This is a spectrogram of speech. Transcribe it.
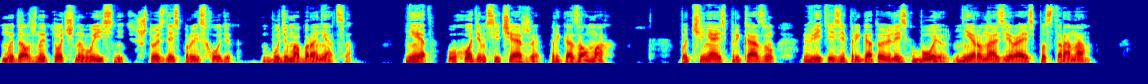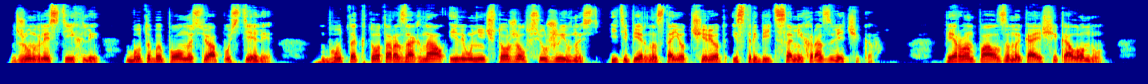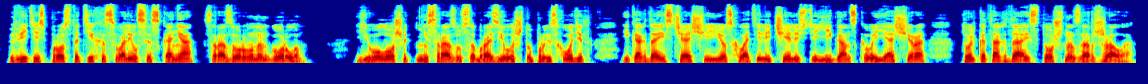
Мы должны точно выяснить, что здесь происходит. Будем обороняться. Нет, уходим сейчас же, приказал Мах. Подчиняясь приказу, витязи приготовились к бою, нервно озираясь по сторонам. Джунгли стихли, будто бы полностью опустели, будто кто-то разогнал или уничтожил всю живность, и теперь настает черед истребить самих разведчиков. Первым пал замыкающий колонну. Витязь просто тихо свалился с коня с разорванным горлом. Его лошадь не сразу сообразила, что происходит, и когда из чащи ее схватили челюсти гигантского ящера, только тогда истошно заржала.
